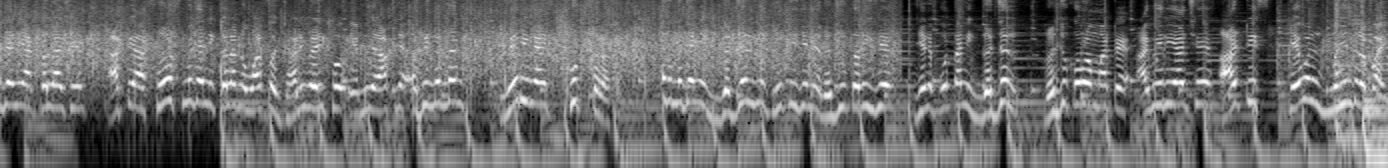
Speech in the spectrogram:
મજાની આ કલા છે. આપે આ સરસ મજાની કલાનો વારસો જાળવી રાખ્યો. એ બદલ આપને અભિનંદન. વેરી નાઇસ ખૂબ સરસ. મજાની ગઝલની કૃતિ જેને રજૂ કરી છે, જેને પોતાની ગઝલ રજૂ કરવા માટે આવી રહ્યા છે. આર્ટિસ્ટ કેવલ મહેન્દ્રભાઈ.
